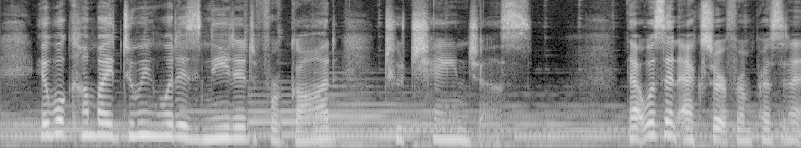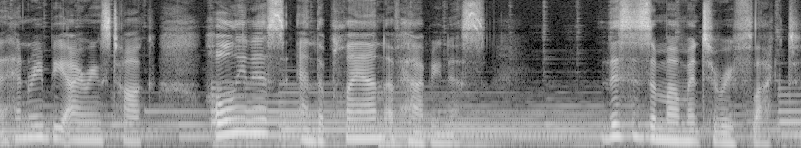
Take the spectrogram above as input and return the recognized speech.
It will come by doing what is needed for God to change us. That was an excerpt from President Henry B. Eyring's talk, Holiness and the Plan of Happiness. This is a moment to reflect.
